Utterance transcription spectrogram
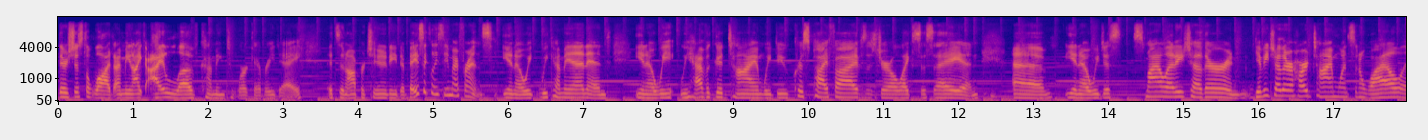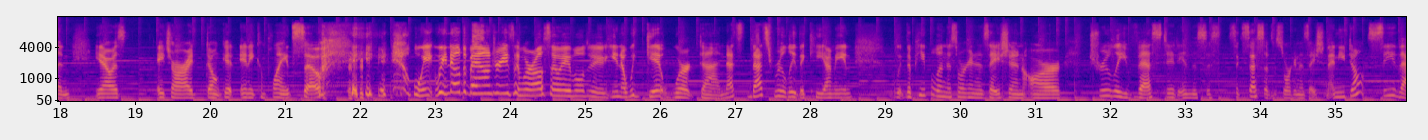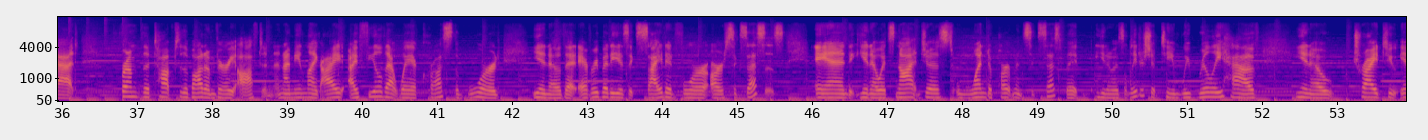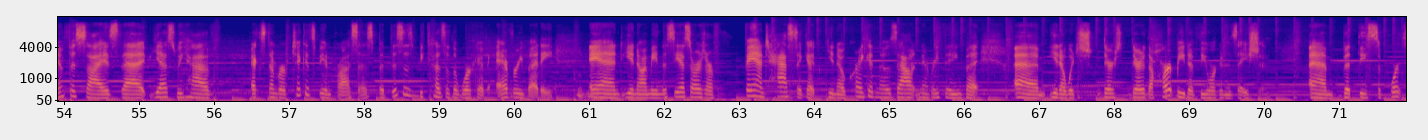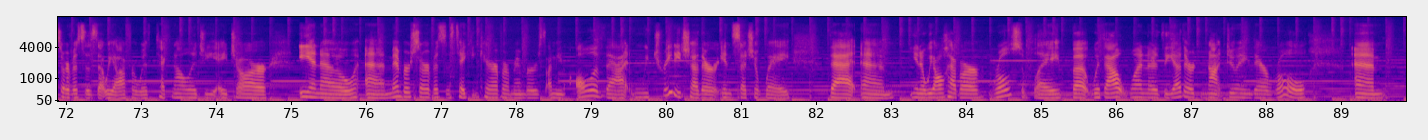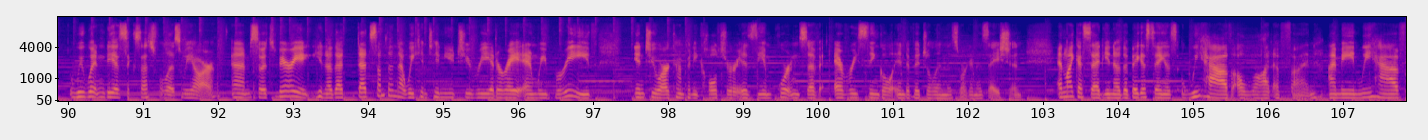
there's just a lot. I mean, like I love coming to work every day. It's an opportunity to basically see my friends. You know, we, we come in and, you know, we, we have a good time. We do crisp high fives, as Gerald likes to say. And, um, you know, we just smile at each other and give each other a hard time once in a while. And, you know, as HR, I don't get any complaints. So we we know the boundaries and we're also able to, you know, we get work done. That's that's really the key. I mean, the people in this organization are truly vested in the su- success of this organization. And you don't see that from the top to the bottom very often and i mean like i i feel that way across the board you know that everybody is excited for our successes and you know it's not just one department success but you know as a leadership team we really have you know tried to emphasize that yes we have X number of tickets being processed, but this is because of the work of everybody. Mm-hmm. And, you know, I mean, the CSRs are fantastic at you know cranking those out and everything but um you know which there's they're the heartbeat of the organization. Um, but these support services that we offer with technology hr e&o uh, member services taking care of our members i mean all of that and we treat each other in such a way that um, you know we all have our roles to play but without one or the other not doing their role um, we wouldn't be as successful as we are. Um, so it's very, you know, that that's something that we continue to reiterate and we breathe into our company culture is the importance of every single individual in this organization. And like I said, you know, the biggest thing is we have a lot of fun. I mean, we have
